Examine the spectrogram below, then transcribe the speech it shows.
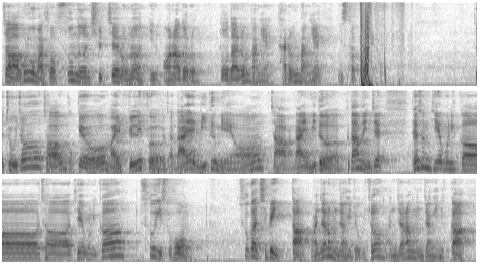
자 그리고 마서 수는 실제로는 another room 또 다른 방에 다른 방에 있었대요. 됐죠, 그죠? 자, 한번 볼게요. My belief. 자, 나의 믿음이에요. 자, 나의 믿음. 그 다음에 이제 대선 뒤에 보니까 자 뒤에 보니까 수 is home. 수가 집에 있다. 완전한 문장이죠, 그죠? 완전한 문장이니까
